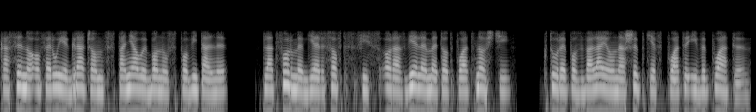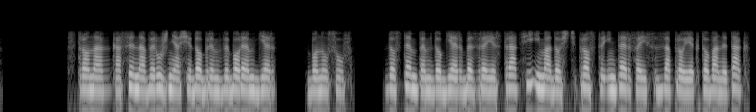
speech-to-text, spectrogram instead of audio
Kasyno oferuje graczom wspaniały bonus powitalny, platformę gier SoftSfis oraz wiele metod płatności, które pozwalają na szybkie wpłaty i wypłaty. Strona kasyna wyróżnia się dobrym wyborem gier, bonusów, dostępem do gier bez rejestracji i ma dość prosty interfejs zaprojektowany tak,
